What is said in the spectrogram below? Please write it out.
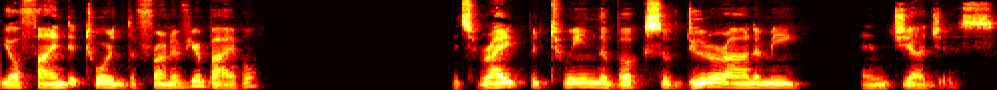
You'll find it toward the front of your Bible. It's right between the books of Deuteronomy and Judges.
